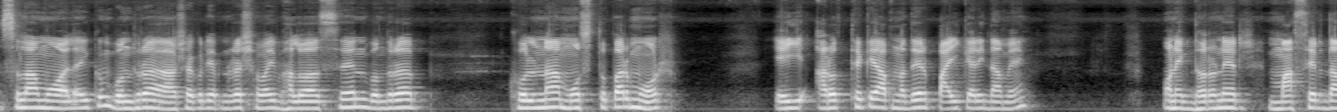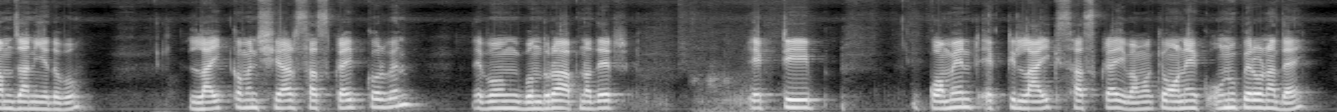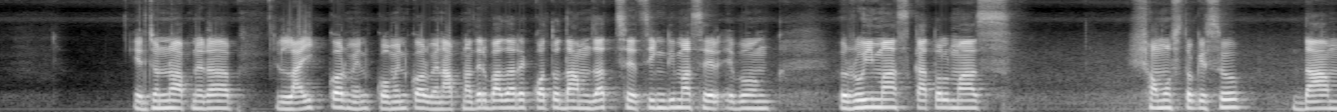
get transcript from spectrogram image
আসসালামু আলাইকুম। বন্ধুরা, আশা করি আপনারা সবাই ভালো আছেন। বন্ধুরা, খুলনা মোস্তফার মোড়, এই আড়ত থেকে আপনাদের পাইকারি দামে অনেক ধরনের মাছের দাম জানিয়ে দেব। লাইক, কমেন্ট, শেয়ার, সাবস্ক্রাইব করবেন এবং বন্ধুরা, আপনাদের একটি কমেন্ট, একটি লাইক, সাবস্ক্রাইব আমাকে অনেক অনুপ্রেরণা দেয়। এর জন্য আপনারা লাইক করবেন কমেন্ট করবেন। আপনাদের বাজারে কত দাম যাচ্ছে? চিংড়ি মাছের এবং রুই মাছ, কাতল মাছ, সমস্ত কিছু দাম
